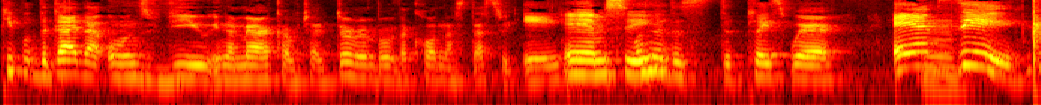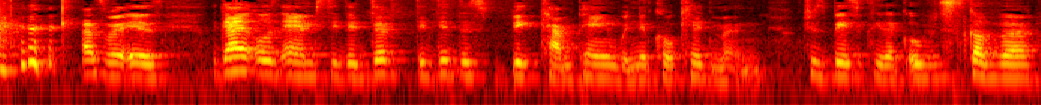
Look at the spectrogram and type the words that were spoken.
people, the guy that owns Vue in America, which I don't remember what they're called now. Starts with A. AMC? Wasn't it this, the place where AMC? That's what it is. The guy owns AMC. They did, they did this big campaign with Nicole Kidman, which was basically like, oh, discover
